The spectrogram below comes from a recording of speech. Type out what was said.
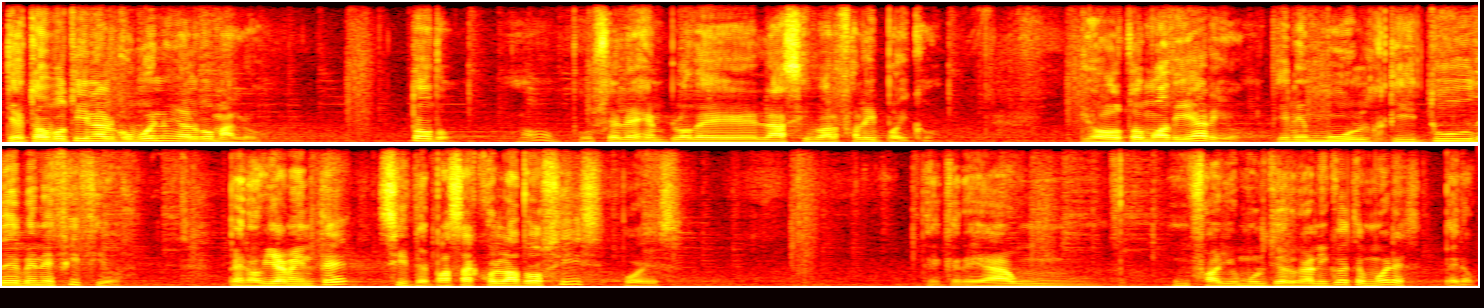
que todo tiene algo bueno y algo malo. Todo. Puse el ejemplo del ácido alfa-lipoico. Yo lo tomo a diario, tiene multitud de beneficios, pero obviamente si te pasas con la dosis, pues te crea un, un fallo multiorgánico y te mueres. Pero,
